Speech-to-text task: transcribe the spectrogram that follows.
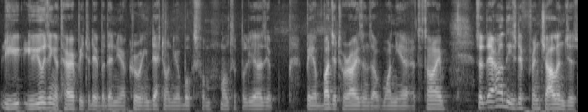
you, you're using a therapy today, but then you're accruing debt on your books for multiple years. Your payer budget horizons are one year at a time. So there are these different challenges.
